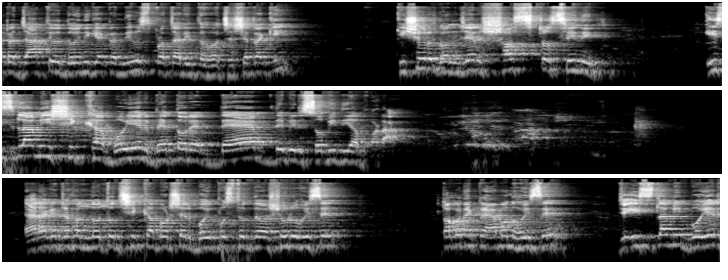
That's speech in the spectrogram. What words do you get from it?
একটা জাতীয় দৈনিকে একটা নিউজ প্রচারিত হচ্ছে, সেটা কি? কিশোরগঞ্জের ষষ্ঠ শ্রেণির ইসলামী শিক্ষা বইয়ের ভেতরে দেব দেবীর ছবি দিয়া ভরা। এর আগে যখন নতুন শিক্ষাবর্ষের বই পুস্তক দেওয়া শুরু হয়েছে তখন একটা এমন হয়েছে যে ইসলামী বইয়ের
